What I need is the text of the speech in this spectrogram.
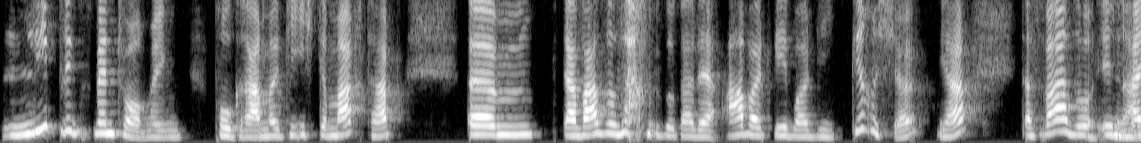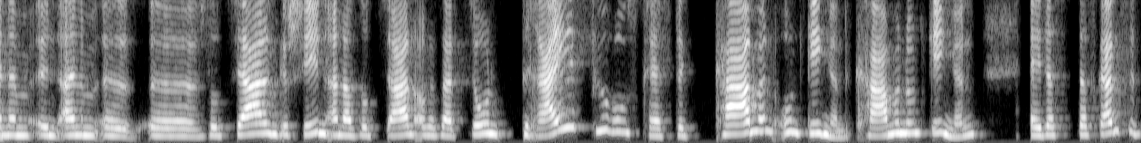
Lieblings-Mentoring-Programme, die ich gemacht habe. Ähm, da war so, sogar der Arbeitgeber die Kirche, ja. Das war so in einem, in einem äh, äh, sozialen Geschehen, einer sozialen Organisation. Drei Führungskräfte kamen und gingen, kamen und gingen. Ey, das, das ganze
